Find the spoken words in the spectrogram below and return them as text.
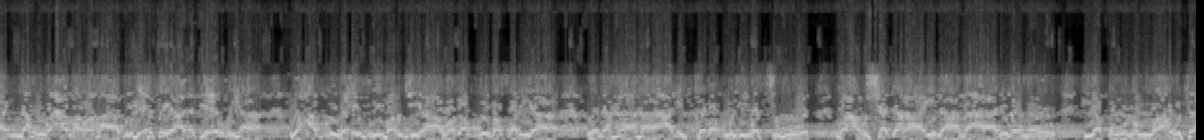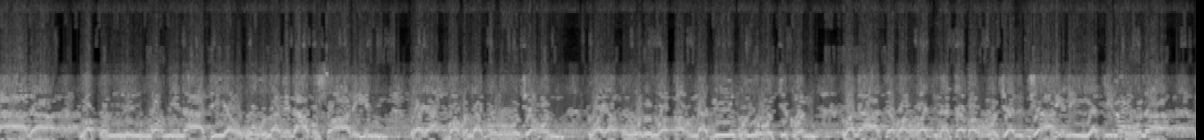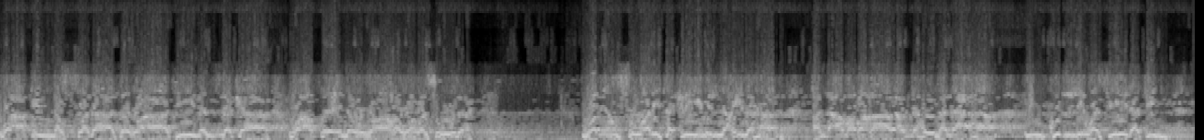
أنه أمرها بالاحتيانة عرضها وحفظ حفظ فرجها وغض بصرها ونهاها عن التبرج والسهول وأرشدها إلى معالي الأمور. يقول الله تعالى وقل للمؤمنات يغضضن من أبصارهن ويحفظن فروجهن ويقول وقرن في بيوتكن ولا تبرجن تبرج الجاهلية الأولى وأقمنا الصلاة وآتينا الزكاة وأطعنا الله ورسوله. ومن صور تكريم الله لها أن أمرها أنه منعها من كل وسيلة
